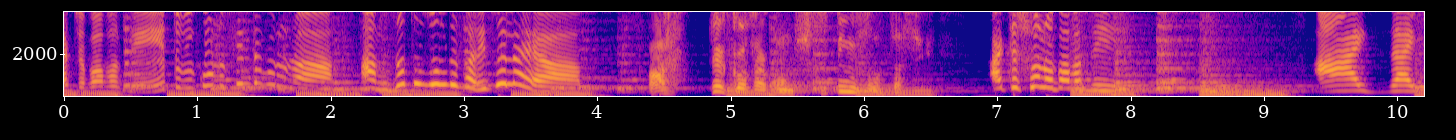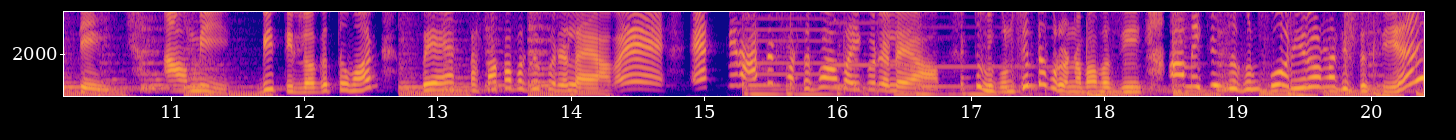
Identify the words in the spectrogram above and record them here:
আচ্ছা বাবাজি তুমি কোনো চিন্তা করো না। আমি যত জলদি পারি চলে আয়াম আস্তে কথা কোন শুটিং চলতেছে। আচ্ছা শোনো বাবাজি আজ রাইতে আমি বিতির লগে তোমার ব্যাগটা ফাঁকা ফাঁকি করে লায়াম একের হান্ড্রেড পার্সেন্ট ফাঁকাই করে লায়াম তুমি কোনো চিন্তা করো না বাবাজি আমি কিছুক্ষণ পরই রওনা দিতেছি হ্যাঁ?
